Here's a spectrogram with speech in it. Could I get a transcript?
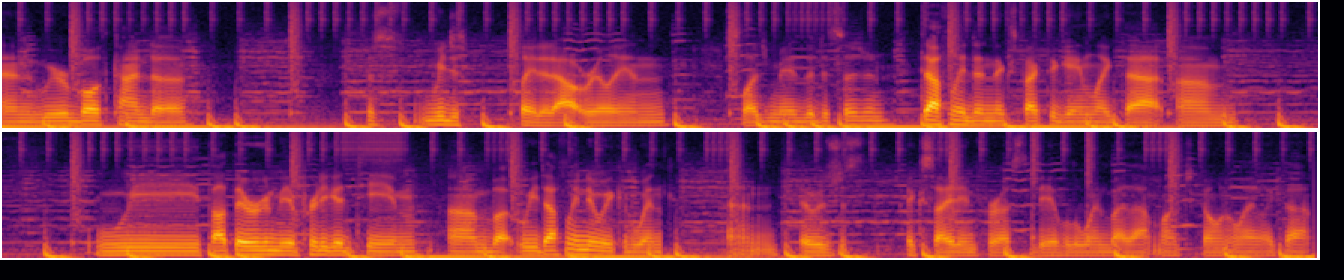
and we were both kind of, just, we just played it out really and Sledge made the decision. Definitely didn't expect a game like that. Um, we thought they were going to be a pretty good team, um, but we definitely knew we could win. And it was just exciting for us to be able to win by that much going away like that.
